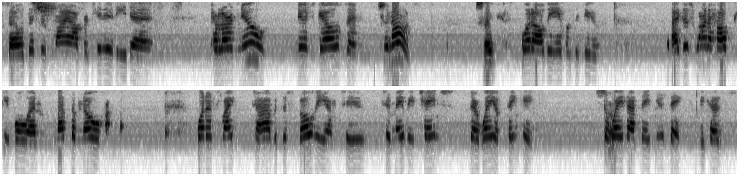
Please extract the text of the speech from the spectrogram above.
So this is my opportunity to to learn new new skills and who knows So, what I'll be able to do. I just want to help people and let them know how, what it's like to have a disability and to to maybe change their way of thinking, the way that they do think, because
